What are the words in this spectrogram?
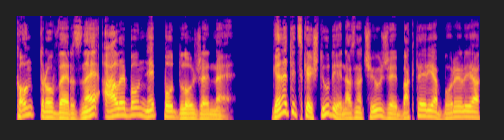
kontroverzné alebo nepodložené. Genetické štúdie naznačujú, že baktéria Borrelia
